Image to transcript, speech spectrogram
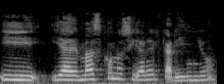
y, y además conocían el cariño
